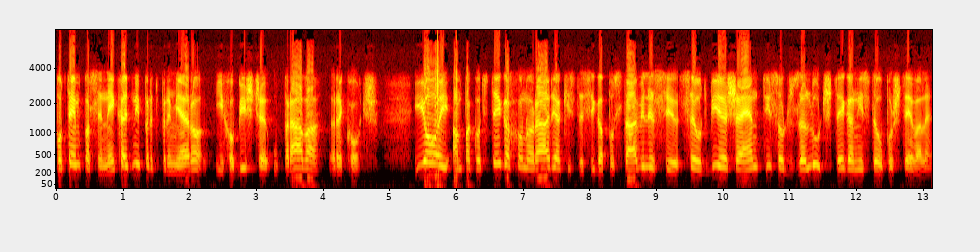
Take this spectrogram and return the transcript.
potem pa se nekaj dni pred premjero jih obišče uprava rekoč. Joj, ampak od tega honorarja, ki ste si ga postavili, si, se odbije še en tisoč za luč, tega niste upoštevali.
